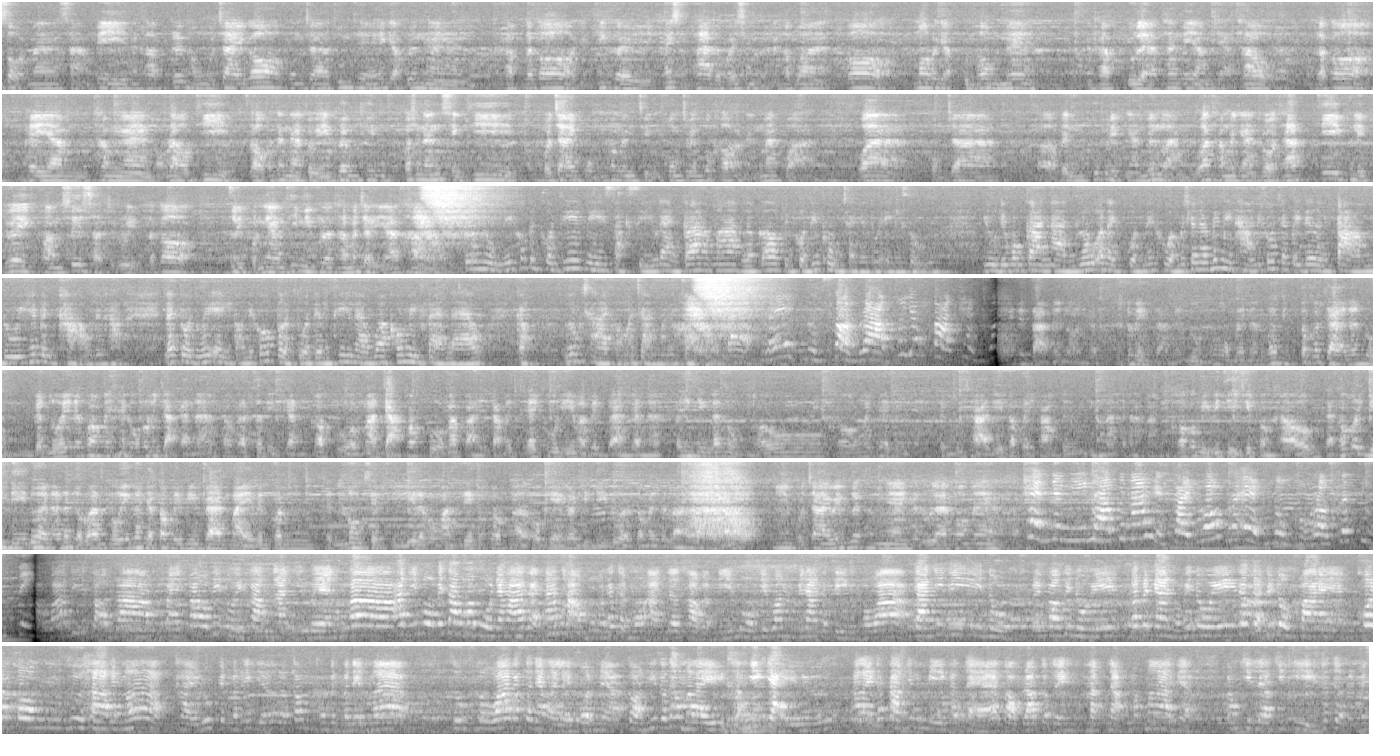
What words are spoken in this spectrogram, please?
โสดมา 3 ปีนะครับ เรื่องของหัวใจก็คงจะทุ่มเทให้กับเรื่องงานนะครับ แล้วก็อย่างที่เคยให้สัมภาษณ์เอาไว้เสมอนะครับว่าก็มอบไปกับคุณพ่อคุณแม่นะครับ ดูแลท่านไม่ยามแก่เท่า แล้วก็พยายามทำงานของเราที่เราพัฒนาตัวเองเพิ่มขึ้น เพราะฉะนั้นสิ่งที่หัวใจผมคำนึงถึงคงจะเป็นพวกเขาเหล่านั้นมากกว่า ว่าผมจะเอ่อเป็นผู้ผลิตงานเบื้องหลัง หรือว่าทำรายการโทรทัศน์ที่ผลิตด้วยความซื่อสัตย์จริตแล้วก็ ผลิตผลงานที่มีคุณธรรมและจริยธรรมตัวหนุ่มนี่เขาเป็นคนที่มีศักดิ์ศรีแรงกล้ามาก แล้วก็เป็นคนที่ภูมิใจในตัวเองสูง อยู่ในวงการนานรู้อะไรควรไม่ควร เพราะฉะนั้นไม่มีทางที่เขาจะไปเดินตามดุยให้เป็นข่าวเลยค่ะ และตัวนุ้ยเองตอนนี้ก็เปิดตัวเต็มที่แล้วว่าเขามีแฟนแล้วกับลูกชายของอาจารย์มาริกาแต่พระเอกหนุ่มก็ยังปากแข็งว่า ไม่ได้ตามแน่นอนครับ ก็ไม่ได้ตามแน่หนุ่มเขาคงไม่นั้นเพราะต้องเข้าใจนะหนุ่มกับนุ้ยนะพ่อแม่เขาก็รู้จักกันนะเขาก็สนิทกันครอบครัวมาจากครอบครัวมากกว่าที่ทำให้ให้คู่นี้มาเป็นแฟนกันนะเพราะจริงๆแล้วหนุ่มเขาเขาไม่ใช่เป็นเป็นผู้ชายที่ต้องไปตามตื้อผู้หญิงมากขนาดนั้นเขาก็มีวิธีคิดของเขา แต่เขาก็ยินดีด้วยนะถ้าเกิดว่านุ้ยเขาจะต้องไปมีแฟนใหม่เป็นคนเป็นลูกเศรษฐีอะไรประมาณนี้เขาก็เออโอเคก็ยินดีด้วยก็ไม่เป็นไรมีหัวใจไว้เพื่อทำงานกับดูแลพ่อแม่นะครับเห็นอย่างนี้แล้วก็น่าเห็นใจพ่อพระเอกามงานอีเวนต์อ่าอันนี้โมไม่ทราบข้อมูลนะคะ แต่ถ้าถามโมถ้าเกิดโมอ่านเจอข่าวแบบนี้โมคิดว่ามันไม่น่าจะจริง เพราะว่าการที่พี่หนุ่มไปเฝ้าพี่นุ้ยมันเป็นงานของพี่นุ้ยถ้าเกิดพี่หนุ่มไปคนคงคือฮากันมาก ถ่ายรูปกันมาได้เยอะแล้วก็คงเป็นประเด็นมากคือโมว่านักแสดงหลาย ๆ คนเนี่ยก่อนที่จะทำอะไรครั้งยิ่งใหญ่หรือ อะไรก็ตามที่มันมีกระแสตอบรับกับตัวเองหนัก ๆ มาก ๆ เนี่ยต้องคิดแล้วคิดอีกถ้าเกิดมันไม่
